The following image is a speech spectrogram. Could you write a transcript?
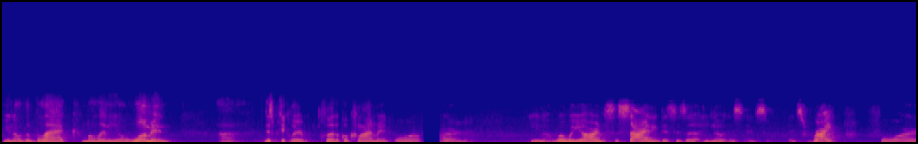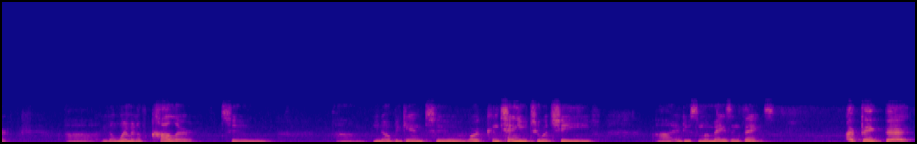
you know, the black millennial woman, uh, this particular political climate or, or, you know, where we are in society, this is a, you know, it's it's it's ripe for, uh, you know, women of color to, um, you know, begin to or continue to achieve uh, and do some amazing things. I think that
